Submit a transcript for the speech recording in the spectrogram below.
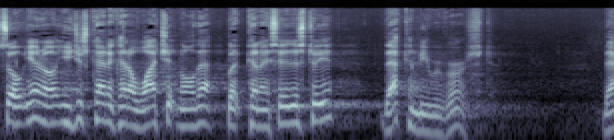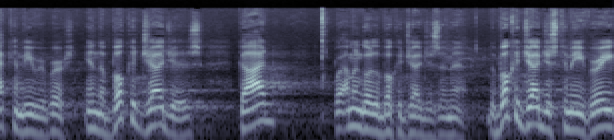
So, you know, you just kind of kind of watch it and all that. But can I say this to you? That can be reversed. That can be reversed. In the book of Judges, God, well, I'm going to go to the book of Judges in a minute. The book of Judges, to me, very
